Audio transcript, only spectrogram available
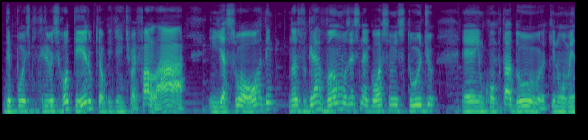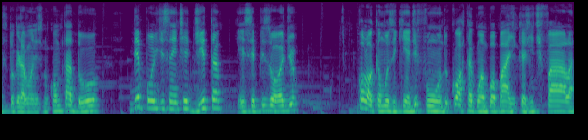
Depois que criou esse roteiro, que é o que a gente vai falar e a sua ordem, nós gravamos esse negócio em um estúdio, é, em um computador. Aqui no momento eu estou gravando isso no computador. Depois disso a gente edita esse episódio coloca musiquinha de fundo, corta alguma bobagem que a gente fala,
